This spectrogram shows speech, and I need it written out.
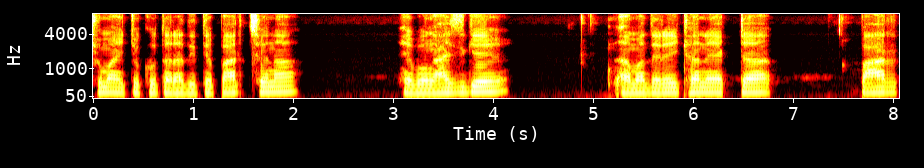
সময়টুকু তারা দিতে পারছে না এবং আজকে আমাদের এইখানে একটা পার্ক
